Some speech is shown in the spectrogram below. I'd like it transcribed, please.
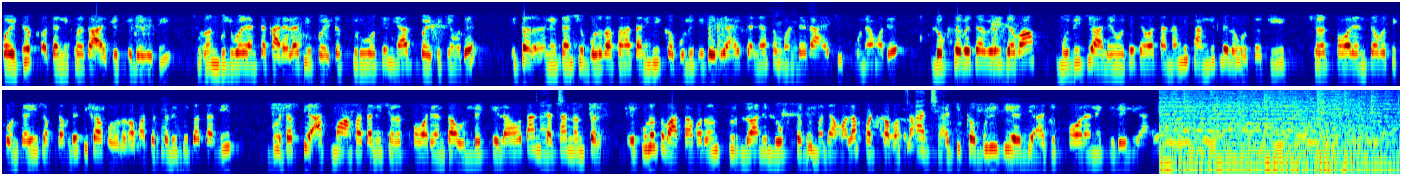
बैठक त्यांनी खरं तर आयोजित केली होती. छगन भुजबळ यांच्या कार्यालयात ही बैठक सुरू होती आणि याच बैठकीमध्ये इतर नेत्यांशी बोलत असताना त्यांनी ही कबुली दिलेली आहे. त्यांनी असं म्हटलेलं आहे की पुण्यामध्ये लोकसभेच्या वेळी जेव्हा मोदीजी आले होते तेव्हा त्यांना मी सांगितलेलं होतं की शरद पवार यांच्यावरती कोणत्याही शब्दामध्ये टीका करू नका. मात्र तरी सुद्धा त्यांनी भटकती आत्मा असा त्यांनी शरद पवार यांचा उल्लेख केला होता आणि त्याच्यानंतर एकूणच वातावरण सुरलं आणि लोकसभेमध्ये आम्हाला फटका बसला. अच्छा. याची कबुली जी आहे ती अजित पवार यांनी दिलेली आहे.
